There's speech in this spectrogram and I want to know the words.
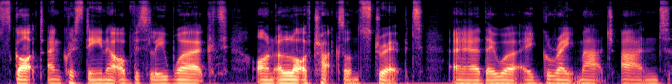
Scott and Christina obviously worked on a lot of tracks on Stripped. Uh, they were a great match and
